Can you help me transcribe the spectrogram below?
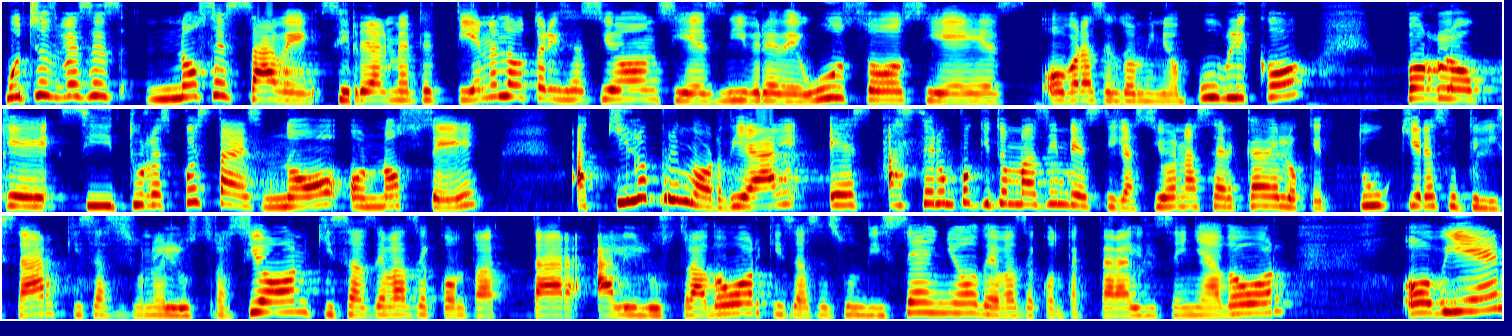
muchas veces no se sabe si realmente tienes la autorización, si es libre de uso, si es obras del dominio público, por lo que si tu respuesta es no o no sé, aquí lo primordial es hacer un poquito más de investigación acerca de lo que tú quieres utilizar. Quizás es una ilustración, quizás debas de contactar al ilustrador, quizás es un diseño, debas de contactar al diseñador o bien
